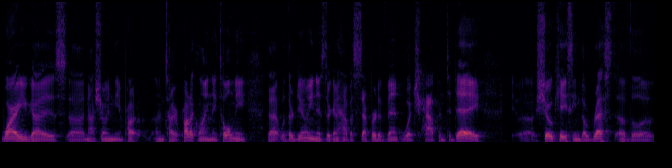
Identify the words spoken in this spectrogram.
why are you guys uh, not showing the entire product line? They told me that what they're doing is they're going to have a separate event, which happened today, uh, showcasing the rest of the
